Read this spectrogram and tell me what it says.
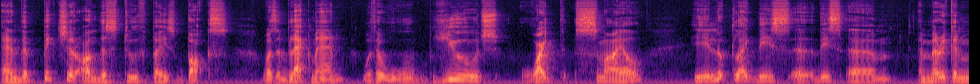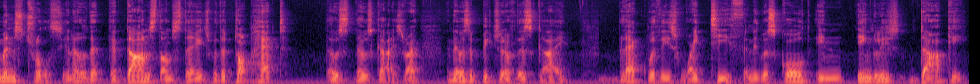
And the picture on this toothpaste box was a black man with a w- huge white smile. He looked like these uh, these um, American minstrels, you know, that, that danced on stage with a top hat. Those those guys, right? And there was a picture of this guy, black with these white teeth, and it was called in English darkie,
